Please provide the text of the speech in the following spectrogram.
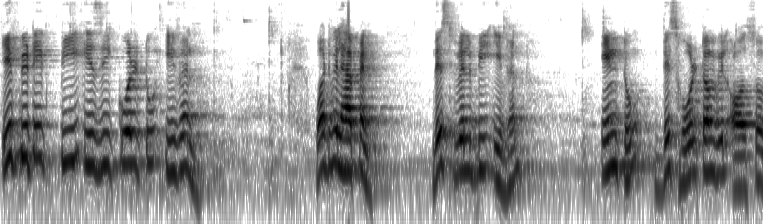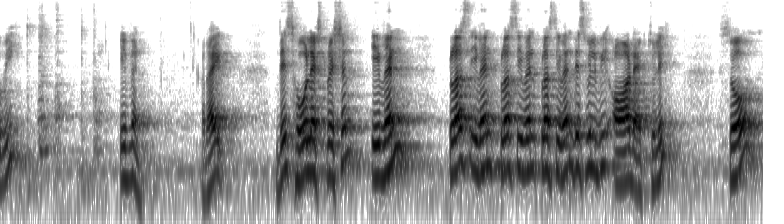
If we take p is equal to even what will happen? This will be even into this whole term will also be even right this whole expression even plus even plus even plus even this will be odd actually. So,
